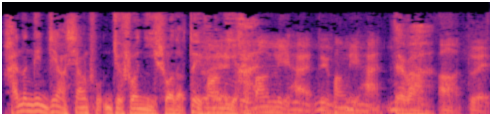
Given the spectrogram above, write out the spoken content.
还能跟你这样相处，你就说你说的对方厉害对，方厉害，对方厉害。对吧？啊，对，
